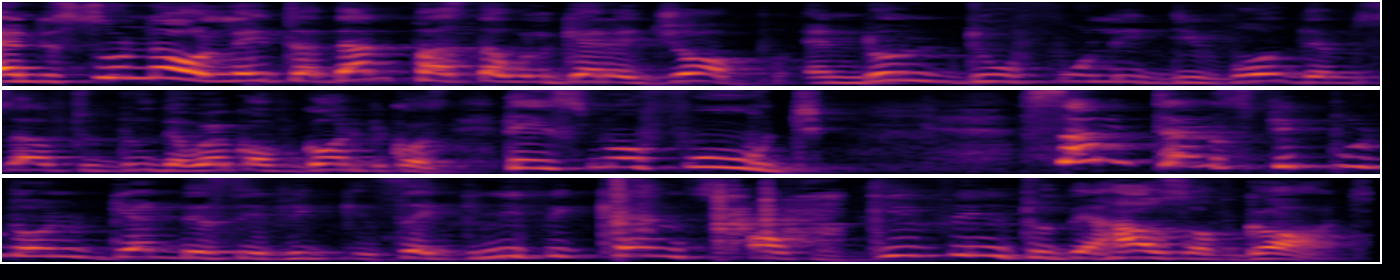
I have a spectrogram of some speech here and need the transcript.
And, and sooner or later, that pastor will get a job and don't do fully devote themselves to do the work of God because there is no food. Sometimes people don't get the significance of giving to the house of God.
